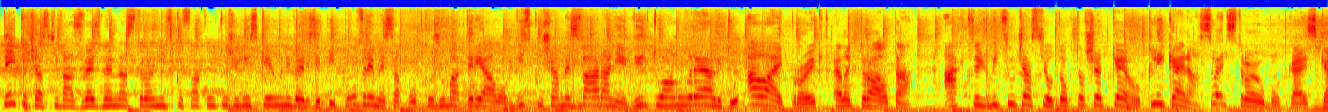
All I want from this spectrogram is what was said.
Tejto časti vás vezmem na strojnickú fakultu Žilinskej univerzity. Pozrieme sa pod kožu materiálom, vyskúšame zváranie, virtuálnu realitu, ale aj projekt elektroauta. Ak chceš byť súčasťou tohto všetkého, klikaj na svetstrojov.sk.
